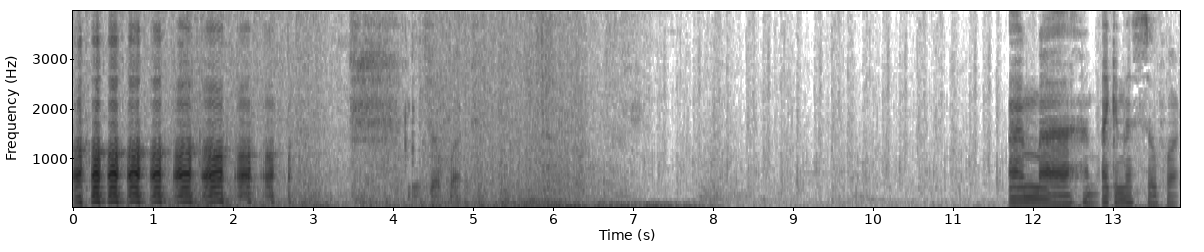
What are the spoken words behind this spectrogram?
You're so fucked. I'm uh I'm liking this so far.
